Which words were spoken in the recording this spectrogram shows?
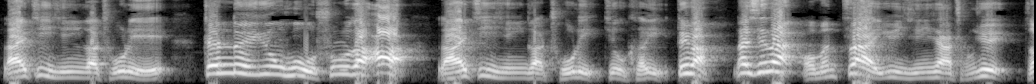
来进行一个处理，针对用户输入的二来进行一个处理就可以，对吧？那现在我们再运行一下程序，走。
